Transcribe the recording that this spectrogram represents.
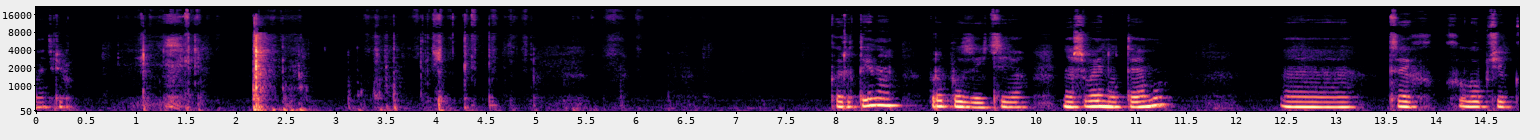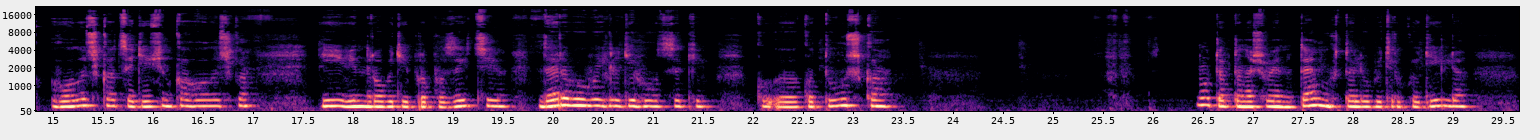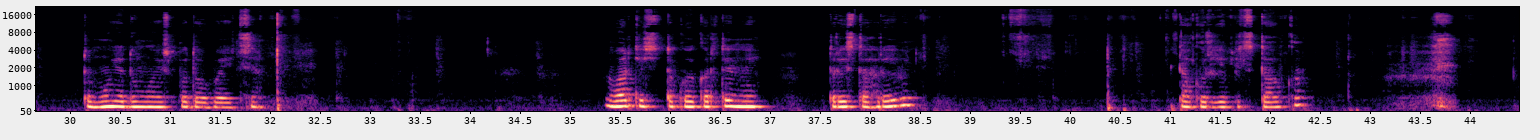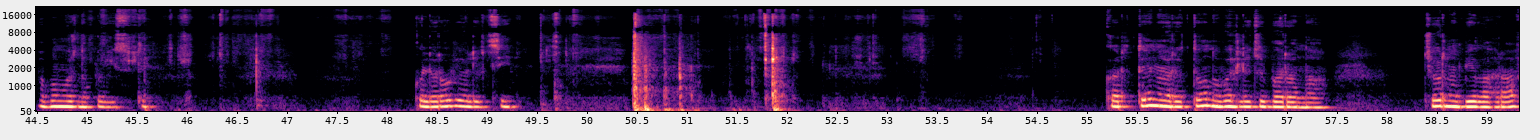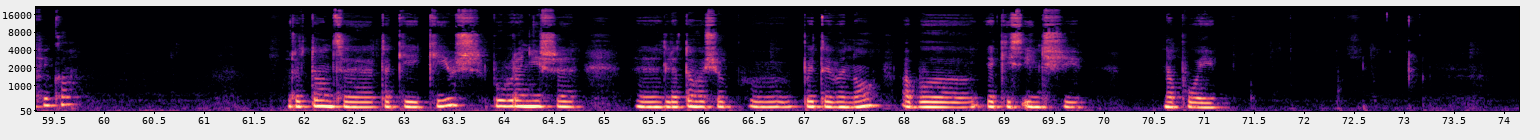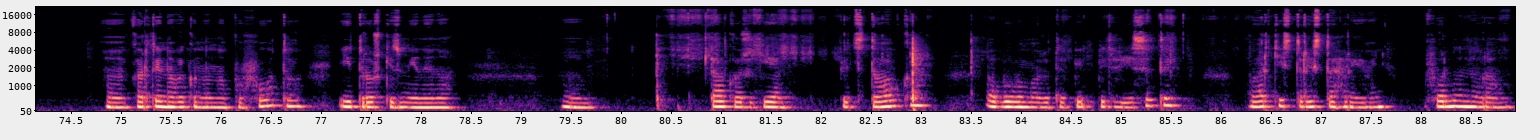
Картина Пропозиція. На швейну тему. Е, Це хлопчик голочка, це дівчинка голочка. І він робить їй пропозицію. Дерево у вигляді гудзиків, е, котушка. Ну, тобто на швейну тему, хто любить рукоділля, тому, я думаю, сподобається. Вартість такої картини 300 гривень. Також є підставка. Або можна повісити кольорові олівці. Картина ритон у вигляді барана. Чорно-біла графіка. Ритон це такий ківш був раніше е, для того, щоб е, пити вино або якісь інші напої. Е, Картина виконана по фото і трошки змінена. Також є підставка, або ви можете під- підвісити. Вартість 300 гривень. Оформлена в раму.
